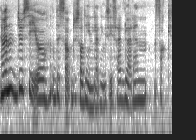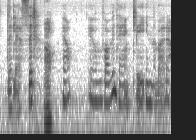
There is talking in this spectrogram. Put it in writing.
Ja, Men du sier jo, og sa, du sa det innledningsvis her, du er en sakteleser. Ja. Ja. Hva vil det egentlig innebære?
